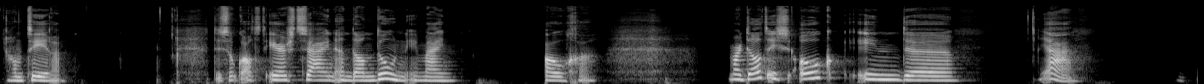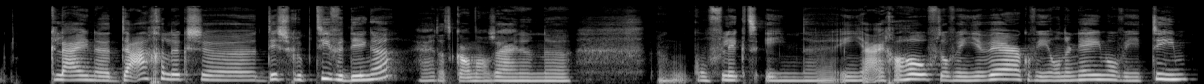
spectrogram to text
hanteren. Het is ook altijd eerst zijn en dan doen in mijn ogen. Maar dat is ook in de ja, kleine dagelijkse disruptieve dingen. Hè, dat kan al zijn een, uh, een conflict in, uh, in je eigen hoofd, of in je werk, of in je ondernemen, of in je team.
